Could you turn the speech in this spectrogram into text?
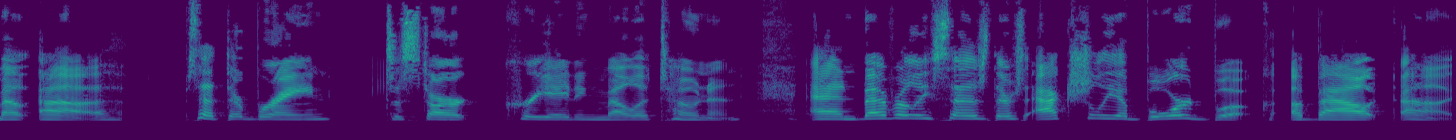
uh, set their brain to start creating melatonin. And Beverly says there's actually a board book about uh,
